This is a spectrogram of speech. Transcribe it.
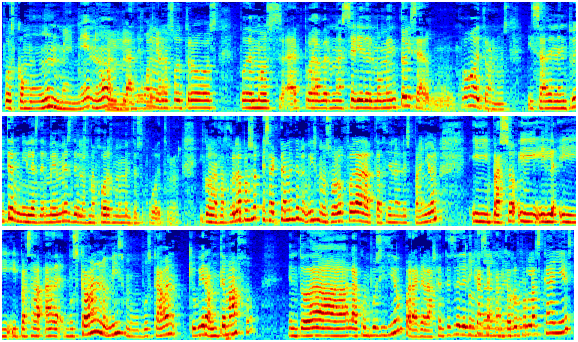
pues como un meme, ¿no? En plan, igual que nosotros podemos, eh, puede haber una serie del momento y sea un Juego de Tronos, y salen en Twitter miles de memes de los mejores momentos de Juego de Tronos. Y con la zarzuela pasó exactamente lo mismo, solo fue la adaptación al español y pasó, y, y, y- y pasa- a- buscaban lo mismo, buscaban que hubiera un temazo en toda la composición para que la gente se dedicase a cantarlo por las calles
